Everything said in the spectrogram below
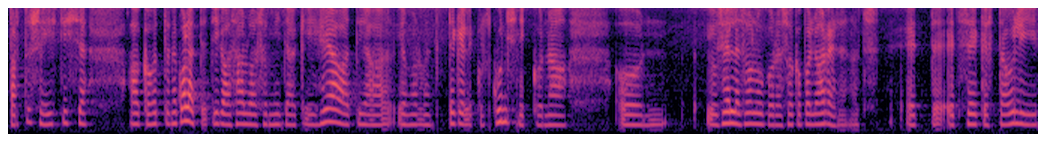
Tartusse, Eestisse aga vaata nagu alati, et igas halvas on midagi head ja, ja ma arvan, et tegelikult kunstnikuna on ju selles olukorras väga palju arenenud. et, et see, kes ta oli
